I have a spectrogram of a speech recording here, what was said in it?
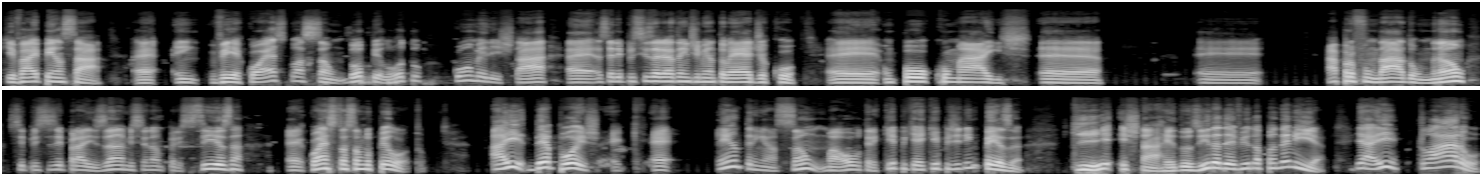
que vai pensar é, em ver qual é a situação do piloto, como ele está, é, se ele precisa de atendimento médico é, um pouco mais é, é, aprofundado ou não, se precisa ir para exame, se não precisa, qual é a situação do piloto. Aí, depois, é, entra em ação uma outra equipe, que é a equipe de limpeza que está reduzida devido à pandemia. E aí, claro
